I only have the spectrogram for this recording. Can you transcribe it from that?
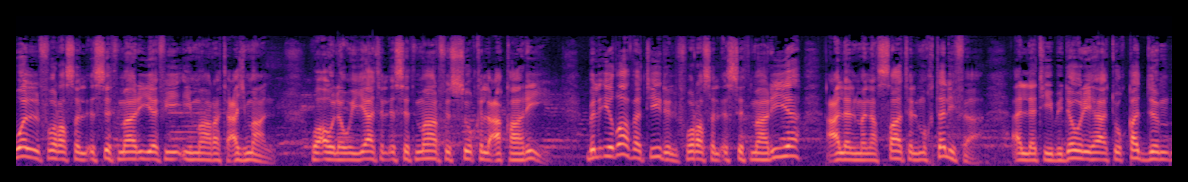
والفرص الاستثمارية في إمارة عجمان وأولويات الاستثمار في السوق العقاري. بالإضافة للفرص الاستثمارية على المنصات المختلفة التي بدورها تقدم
